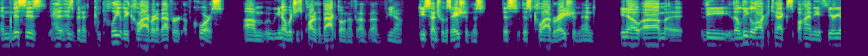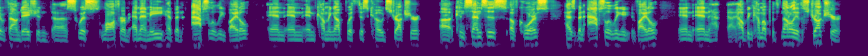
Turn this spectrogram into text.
and this is has been a completely collaborative effort, of course. Um, you know, which is part of the backbone of, of, of you know decentralization. This this this collaboration, and you know, um, the the legal architects behind the Ethereum Foundation, uh, Swiss law firm MME, have been absolutely vital in in, in coming up with this code structure. Uh, ConsenSys, of course, has been absolutely vital in in helping come up with not only the structure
